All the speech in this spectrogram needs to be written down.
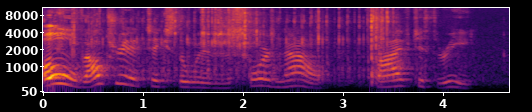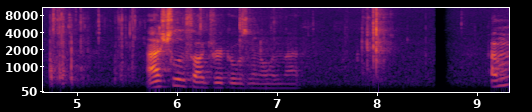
Oh, Valtryek takes the win. The score is now 5 to 3. I actually thought Draco was gonna win that. I'm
